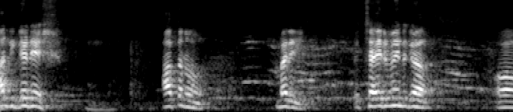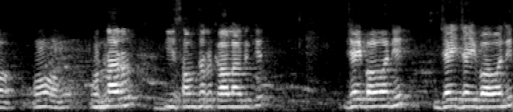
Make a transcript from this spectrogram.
ఆది గణేష్ అతను మరి చైర్మన్గా ఉన్నారు ఈ సంవత్సర కాలానికి. జై భవాని జై జై భవాని.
